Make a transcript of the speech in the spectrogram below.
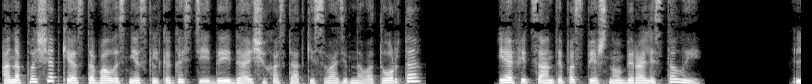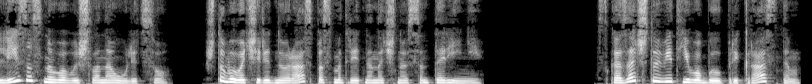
а на площадке оставалось несколько гостей, доедающих остатки свадебного торта, и официанты поспешно убирали столы. Лиза снова вышла на улицу, чтобы в очередной раз посмотреть на ночной Санторини. Сказать, что вид его был прекрасным,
